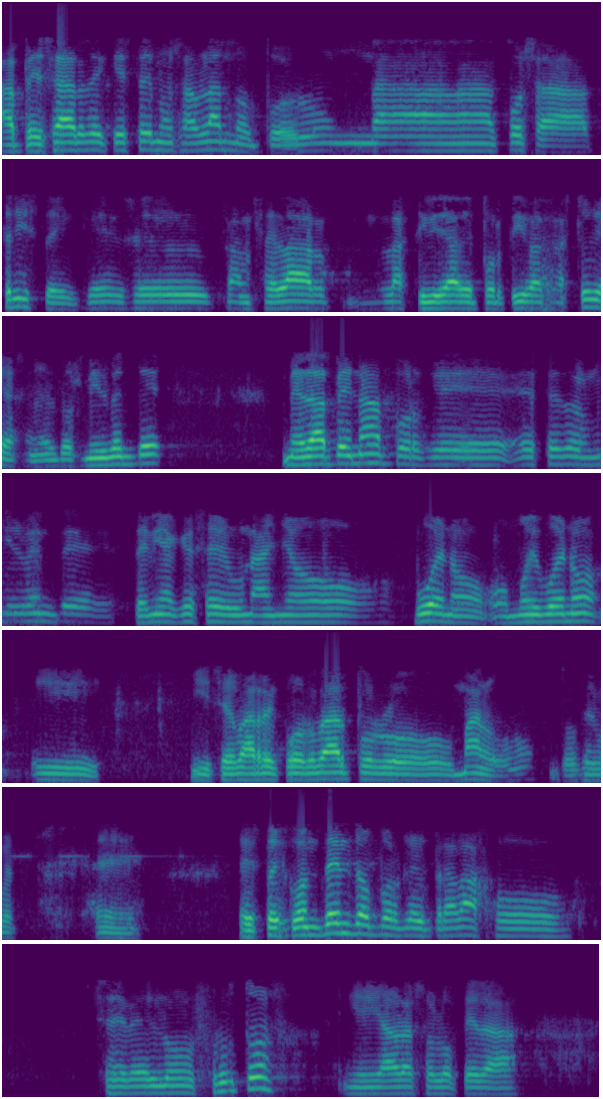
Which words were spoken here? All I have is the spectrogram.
a pesar de que estemos hablando por una cosa triste que es el cancelar la actividad deportiva en Asturias en el 2020 me da pena porque este 2020 tenía que ser un año bueno o muy bueno y, y se va a recordar por lo malo. Entonces, bueno, eh, estoy contento porque el trabajo se ven los frutos y ahora solo queda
